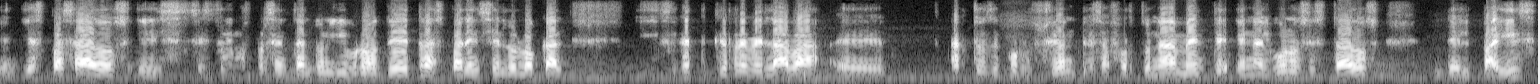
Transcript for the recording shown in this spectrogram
en días pasados estuvimos presentando un libro de transparencia en lo local y fíjate que revelaba eh, actos de corrupción, desafortunadamente, en algunos estados del país,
